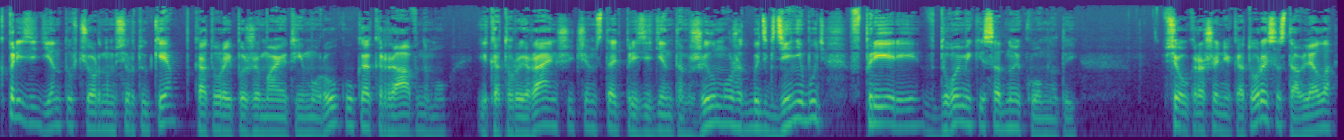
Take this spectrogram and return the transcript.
к президенту в черном сюртуке, который пожимает ему руку как равному, и который раньше, чем стать президентом, жил, может быть, где-нибудь в прерии, в домике с одной комнатой, все украшение которой составляла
